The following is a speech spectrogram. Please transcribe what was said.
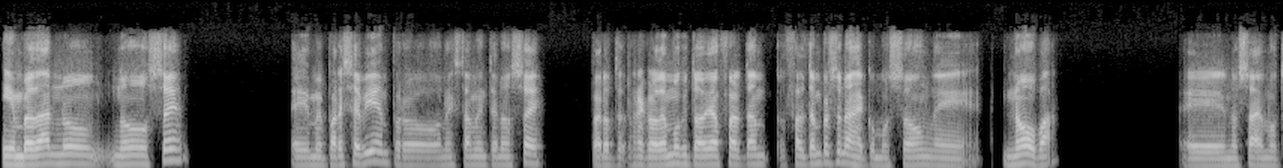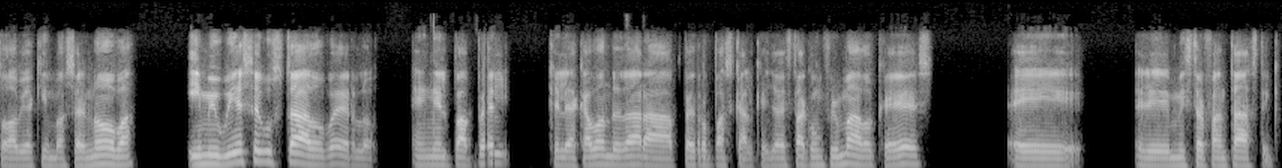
y en verdad no, no sé, eh, me parece bien, pero honestamente no sé. Pero recordemos que todavía faltan, faltan personajes como son eh, Nova, eh, no sabemos todavía quién va a ser Nova, y me hubiese gustado verlo en el papel que le acaban de dar a Pedro Pascal, que ya está confirmado que es eh, el Mr. Fantastic.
